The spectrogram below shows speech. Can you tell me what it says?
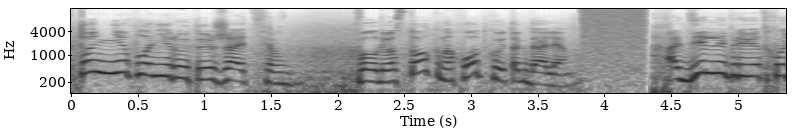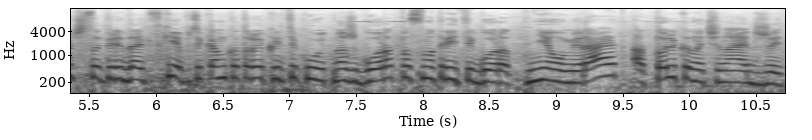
Кто не планирует уезжать в Владивосток, Находку и так далее. Отдельный привет хочется передать скептикам, которые критикуют наш город. Посмотрите, город не умирает, а только начинает жить.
